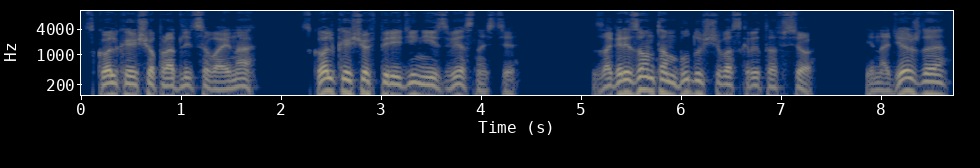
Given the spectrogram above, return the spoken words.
Сколько еще продлится война, сколько еще впереди неизвестности. За горизонтом будущего скрыто все, и надежда,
